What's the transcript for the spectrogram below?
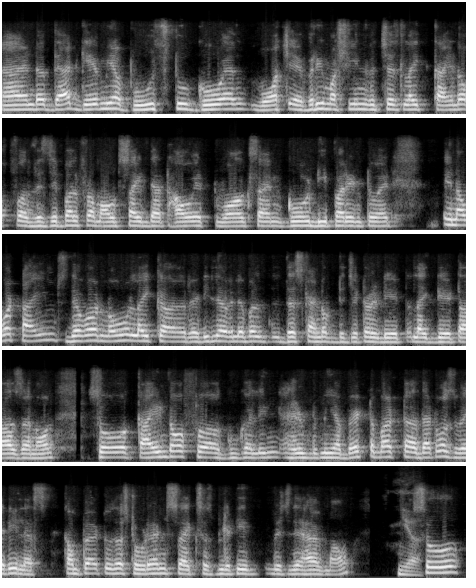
And that gave me a boost to go and watch every machine which is like kind of uh, visible from outside that how it works and go deeper into it in our times there were no like uh, readily available this kind of digital data like datas and all. So kind of uh, googling helped me a bit but uh, that was very less compared to the students accessibility which they have now. Yeah. So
